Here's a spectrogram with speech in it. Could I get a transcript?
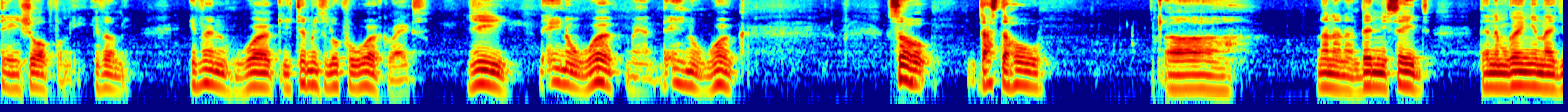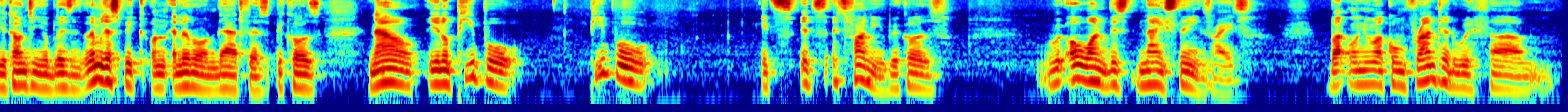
they didn't show up for me. You feel me? Even work, you tell me to look for work, right? Gee, there ain't no work, man. There ain't no work. So that's the whole uh no no no. Then you said then I'm going in like you're counting your blessings. Let me just speak on a little on that first because now, you know, people people it's it's it's funny because we all want these nice things, right? But when you are confronted with um,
